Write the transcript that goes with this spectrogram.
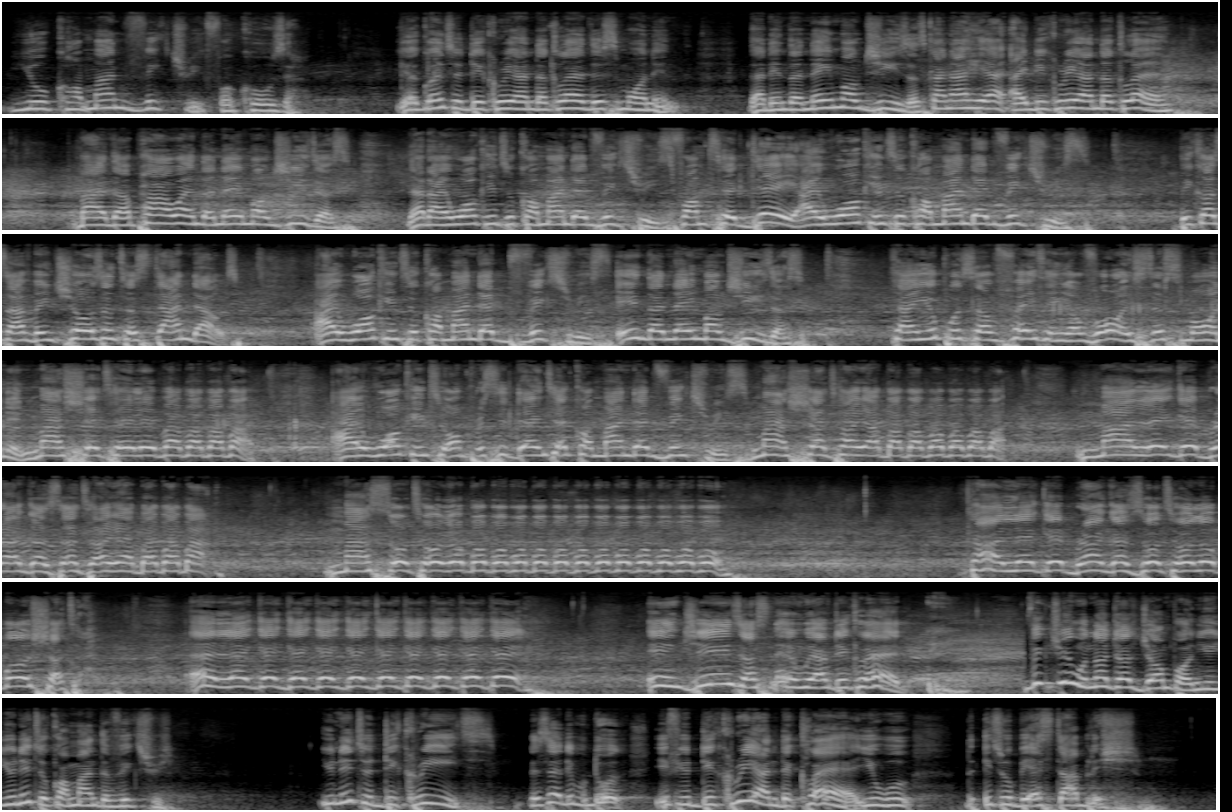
You command victory for COZA. You're going to decree and declare this morning that in the name of Jesus, can I hear? I decree and declare by the power in the name of Jesus that I walk into commanded victories. From today, I walk into commanded victories because I've been chosen to stand out. I walk into commanded victories in the name of Jesus. Can you put some faith in your voice this morning? I walk into unprecedented commanded victories. Mashataya. In Jesus' name we have declared. Victory will not just jump on you. You need to command the victory. You need to decree it. They said if, you decree and declare, you will it will be established.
